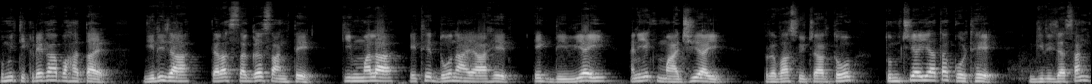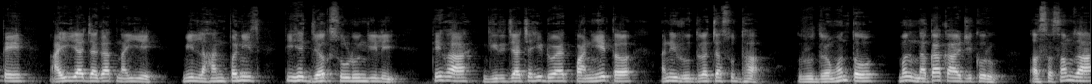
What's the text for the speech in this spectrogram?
तुम्ही तिकडे का पाहताय? गिरिजा त्याला सगळं सांगते की मला येथे दोन आया आहेत. एक देवी आई आणि एक माझी आई. प्रभास विचारतो तुमची आई आता कोठे? गिरिजा सांगते आई या जगात नाहीये. मी लहानपणीच ती हे जग सोडून गेली. तेव्हा गिरिजाच्याही डोळ्यात पाणी येतं आणि रुद्राच्या सुद्धा. रुद्र म्हणतो मग नका काळजी करू. असं समजा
